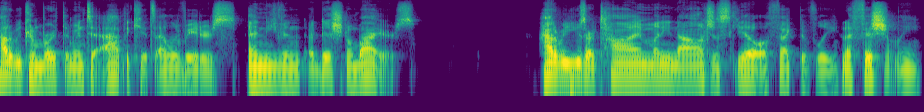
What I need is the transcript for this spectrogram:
How do we convert them into advocates, elevators, and even additional buyers? How do we use our time, money, knowledge, and skill effectively and efficiently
